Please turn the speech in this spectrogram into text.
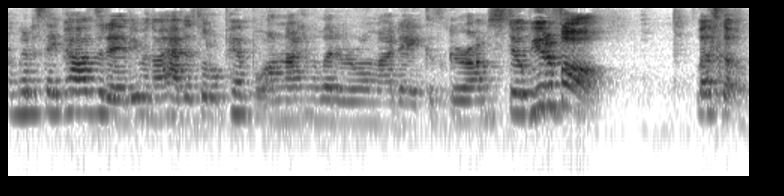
I'm going to stay positive. Even though I have this little pimple, I'm not going to let it ruin my day because girl, I'm still beautiful. Let's go.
